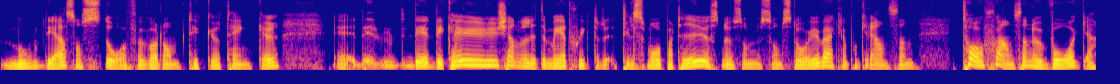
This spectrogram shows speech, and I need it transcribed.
modiga, som står för vad de tycker och tänker? Eh, det, det, det kan jag ju känna lite medskick till småpartier just nu som, som står ju verkligen på gränsen. Ta chansen nu, våga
